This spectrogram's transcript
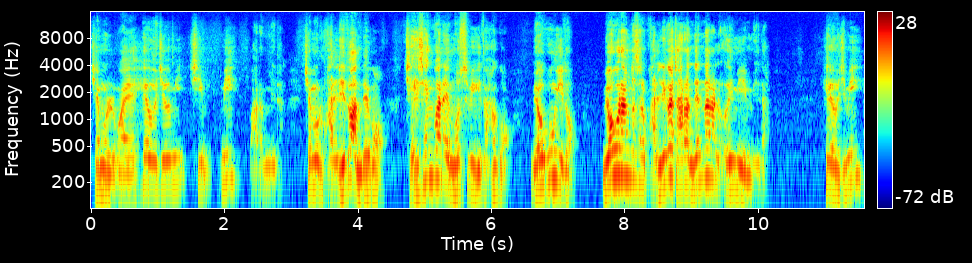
재물과의 헤어짐이 짐이 빠릅니다. 재물 관리도 안 되고 재생관의 모습이기도 하고 묘궁이도 묘란 것은 관리가 잘 안 된다는 의미입니다. 헤어짐이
